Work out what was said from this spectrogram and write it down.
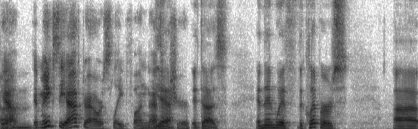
Yeah, um, it makes the after hour slate fun. That's yeah, for sure. It does. And then with the Clippers, uh,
